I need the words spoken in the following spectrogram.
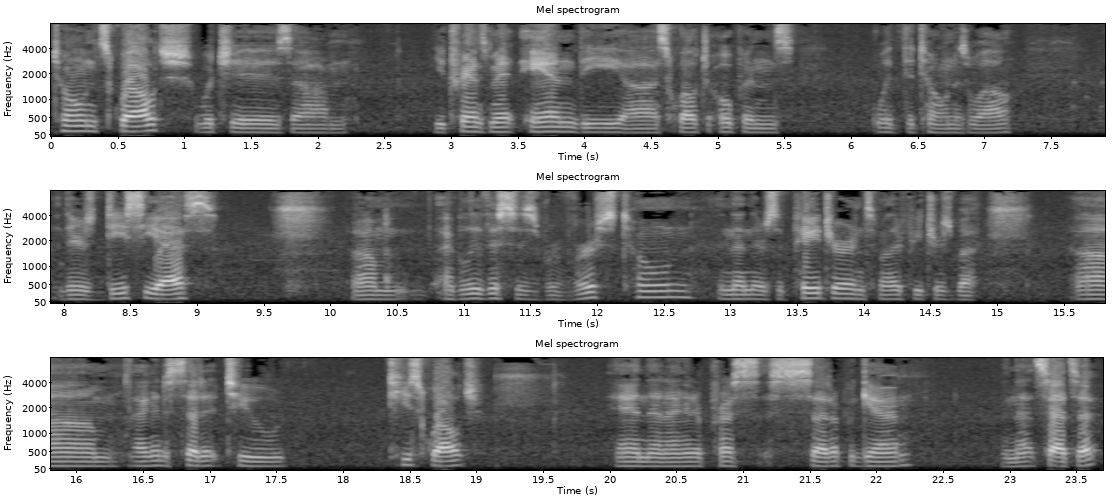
tone squelch, which is um, you transmit and the uh, squelch opens with the tone as well. There's DCS. Um, I believe this is reverse tone, and then there's a pager and some other features, but um, I'm going to set it to T squelch, and then I'm going to press setup again, and that sets it.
